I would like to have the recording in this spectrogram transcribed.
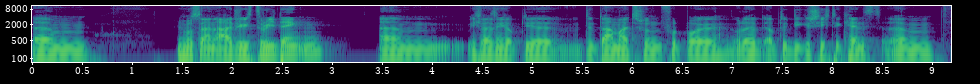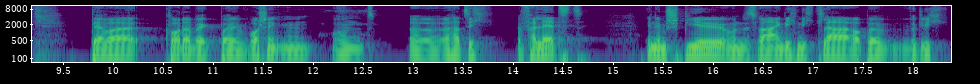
ähm, ich musste an RG3 denken, Ähm, ich weiß nicht, ob dir du damals schon Football oder ob du die Geschichte kennst. Ähm, der war Quarterback bei Washington und äh, hat sich verletzt in dem Spiel und es war eigentlich nicht klar, ob er wirklich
